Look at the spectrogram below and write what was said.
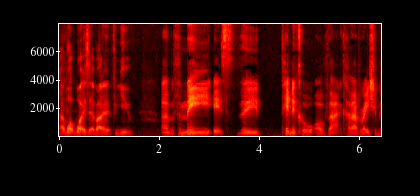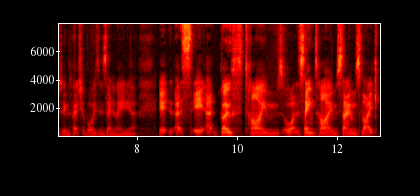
Uh, what what is it about it for you? Um, for me, it's the pinnacle of that collaboration between the Pet Shop Boys and Xenomania. It, it at both times, or at the same time, sounds like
